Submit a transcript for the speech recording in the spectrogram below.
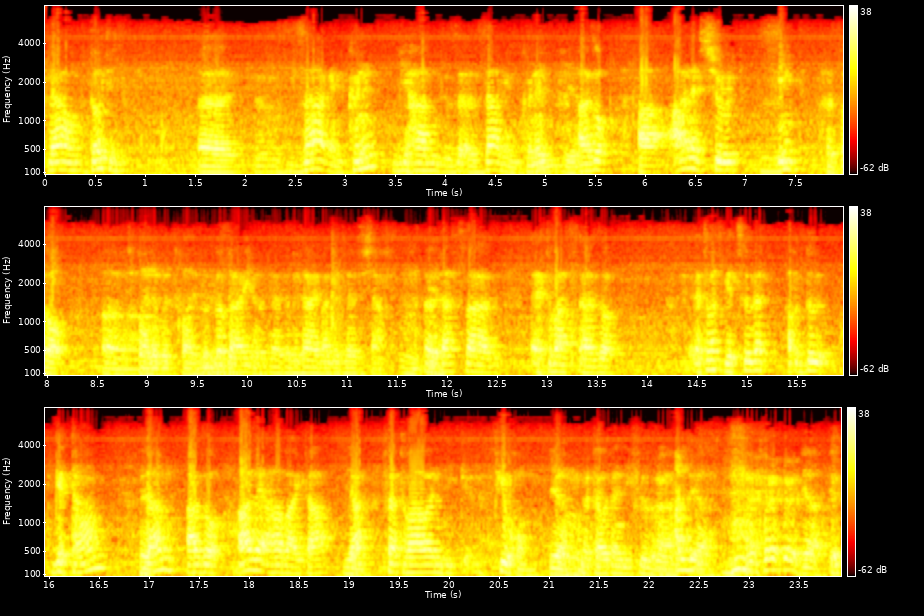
klar und deutlich äh, sagen können, wir haben sagen können, also äh, alle Schuld sind also äh, Bei der Betreibergesellschaft. Mhm. Äh, das war etwas, also etwas gezögert, aber du, getan, Dan, also alle Arbeiter, ja, vertrauen die Führung. Ja. Vertrauen die Führung. Ja. いやいや äh,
